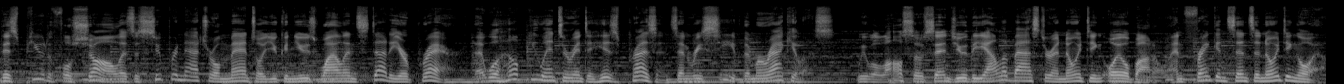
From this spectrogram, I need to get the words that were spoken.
this beautiful shawl is a supernatural mantle you can use while in study or prayer that will help you enter into His presence and receive the miraculous. We will also send you the alabaster anointing oil bottle and frankincense anointing oil.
